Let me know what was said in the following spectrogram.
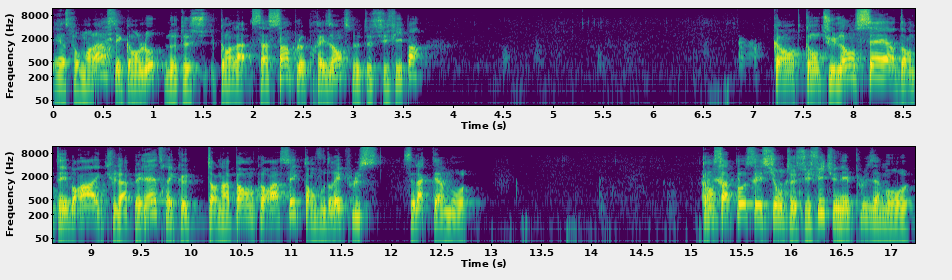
Et à ce moment-là, c'est quand l'autre ne te, quand la, sa simple présence ne te suffit pas. Quand, quand tu l'enserres dans tes bras et que tu la pénètres et que tu n'en as pas encore assez, que tu en voudrais plus, c'est là que tu es amoureux. Quand sa possession te suffit, tu n'es plus amoureux.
